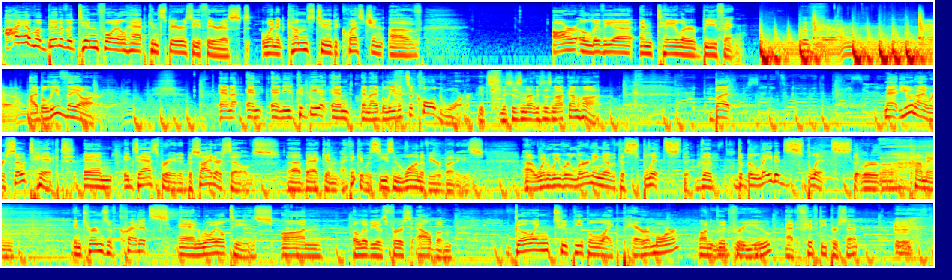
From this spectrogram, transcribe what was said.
I am a bit of a tinfoil hat conspiracy theorist when it comes to the question of are Olivia and Taylor beefing? I believe they are. And and and it could be a, and and I believe it's a cold war. It's this is not this is not gone hot. But Mat, you and I were so ticked and exasperated beside ourselves uh, back in, I think it was season one of Earbuddies, uh, when we were learning of the splits, the the, the belated splits that were coming in terms of credits and royalties on Olivia's first album, going to people like Paramore on Good For You at 50%,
